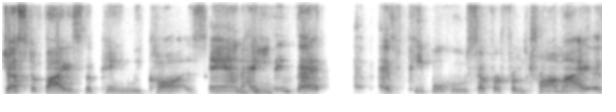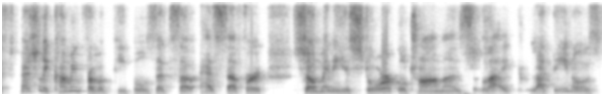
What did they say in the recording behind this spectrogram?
justifies the pain we cause. And mm-hmm. I think that as people who suffer from trauma, I, especially coming from a peoples that su- has suffered so many historical traumas like Latinos,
